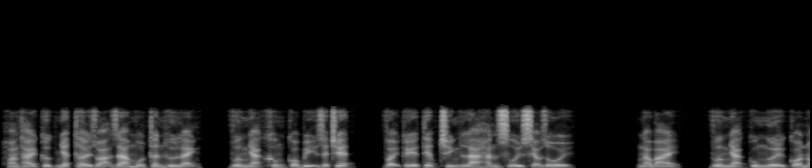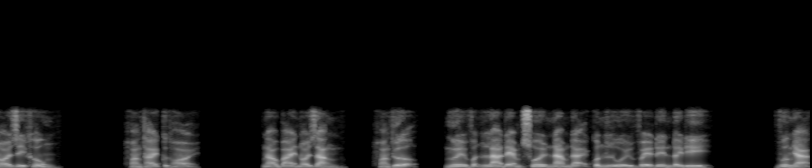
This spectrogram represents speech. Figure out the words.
Hoàng Thái cực nhất thời dọa ra một thân hừ lạnh, Vương Nhạc không có bị giết chết, vậy kế tiếp chính là hắn xui xẻo rồi. Ngao bái, Vương Nhạc cùng ngươi có nói gì không? Hoàng Thái cực hỏi. Ngao bái nói rằng, Hoàng thượng, ngươi vẫn là đem xuôi Nam đại quân lui về đến đây đi. Vương Nhạc,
